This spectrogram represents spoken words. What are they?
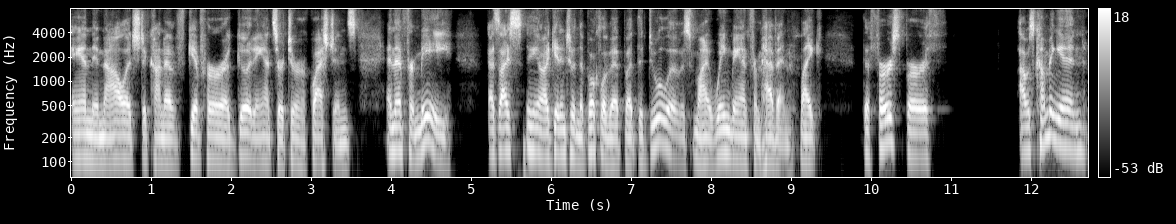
and the knowledge to kind of give her a good answer to her questions. And then for me as i you know i get into in the book a little bit but the doula was my wingman from heaven. Like the first birth I was coming in.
